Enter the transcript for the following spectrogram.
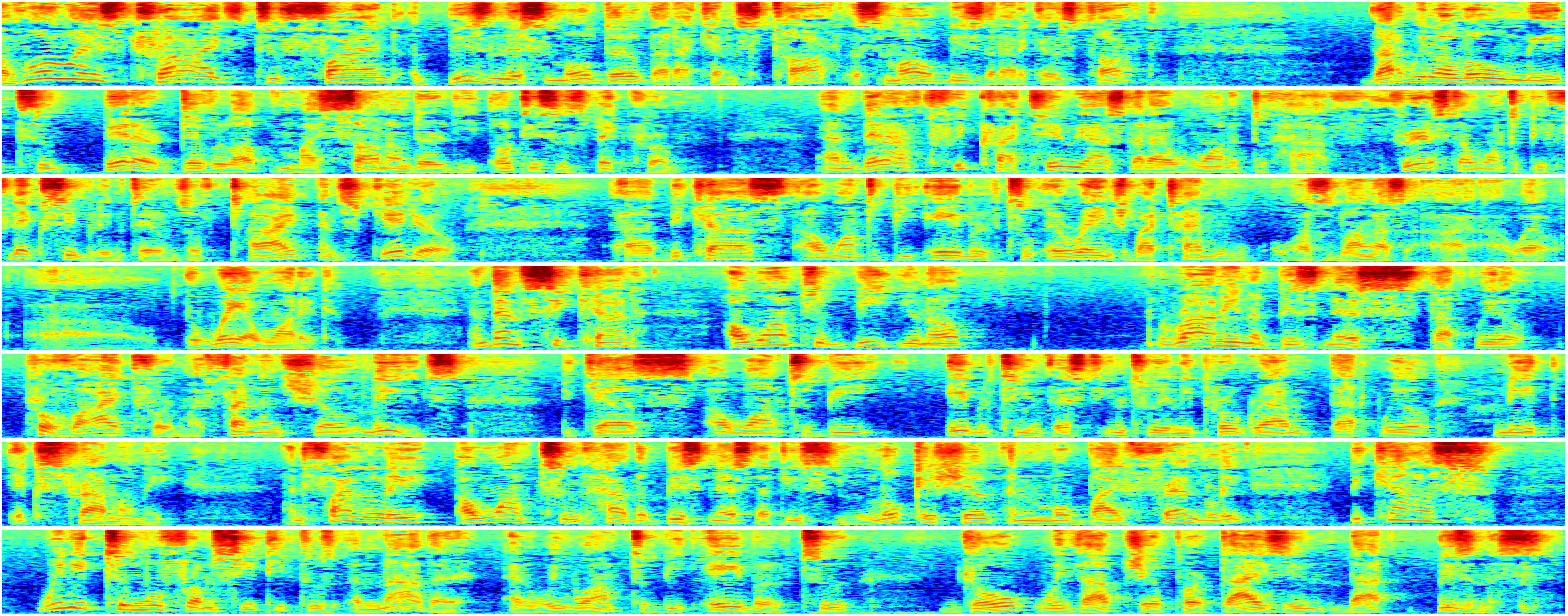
I've always tried to find a business model that I can start, a small business that I can start, that will allow me to better develop my son under the autism spectrum. And there are three criteria that I wanted to have. First, I want to be flexible in terms of time and schedule uh, because I want to be able to arrange my time as long as I, well, uh, the way I want it. And then second, I want to be, you know, running a business that will provide for my financial needs because I want to be able to invest into any program that will need extra money. And finally, I want to have a business that is location and mobile friendly because we need to move from city to another and we want to be able to go without jeopardizing that business.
